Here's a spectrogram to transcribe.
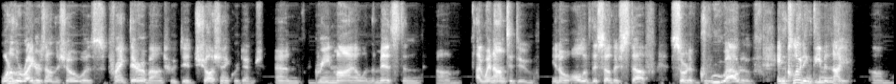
one of the writers on the show was Frank Darabont, who did Shawshank Redemption and Green Mile and The Mist. And um, I went on to do, you know, all of this other stuff sort of grew out of, including Demon Knight. Um,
